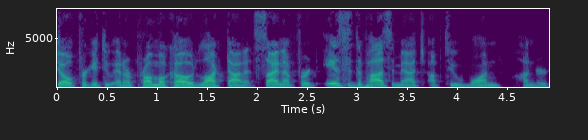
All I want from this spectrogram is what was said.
Don't forget to enter promo code locked on at sign up for an instant deposit match up to $100.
